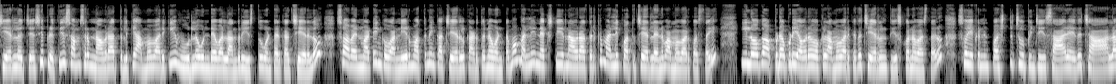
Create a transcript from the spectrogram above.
చీరలు వచ్చేసి ప్రతి సంవత్సరం నవరాత్రులకి అమ్మవారికి ఊర్లో ఉండే వాళ్ళందరూ ఇస్తూ ఉంటారు కదా చీరలు. సో అవన్నమాట ఇంకా వన్ ఇయర్ మొత్తం ఇంకా చీరలు కడుతూనే ఉంటాము. మళ్ళీ నెక్స్ట్ ఇయర్ నవరాత్రులకి మళ్ళీ కొత్త చీరలు అనేవి అమ్మవారికి వస్తాయి. ఈలోగా అప్పుడప్పుడు ఎవరో ఒకరు అమ్మవారికి అయితే చీరలను తీసుకొని వస్తారు. సో ఇక్కడ నేను ఫస్ట్ చూపించే ఈ సారీ అయితే చాలా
